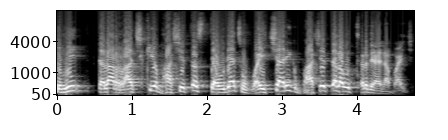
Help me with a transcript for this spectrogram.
तुम्ही त्याला राजकीय भाषेतच तेवढ्याच वैचारिक भाषेत त्याला उत्तर द्यायला पाहिजे.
